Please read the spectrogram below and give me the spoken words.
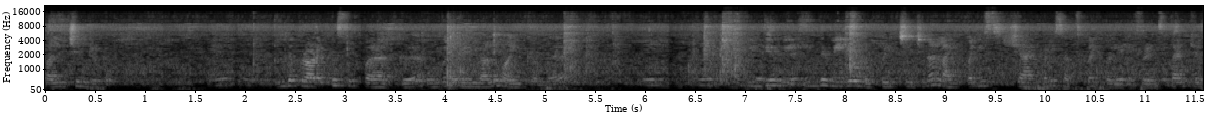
பளிச்சுன்னு இருக்கும் இந்த ப்ராடக்ட்டும் சூப்பராக இருக்குது உங்களுக்கு வேணுனாலும் வாங்கிக்கோங்க. இந்த வீ இந்த வீடியோ உங்களுக்கு பிடிச்சிருந்துச்சுன்னா லைக் பண்ணி ஷேர் பண்ணி சப்ஸ்கிரைப் பண்ணுங்கள் ஃப்ரெண்ட்ஸ் தேங்க்யூ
